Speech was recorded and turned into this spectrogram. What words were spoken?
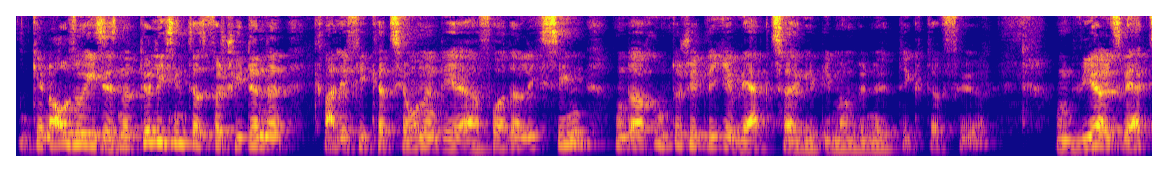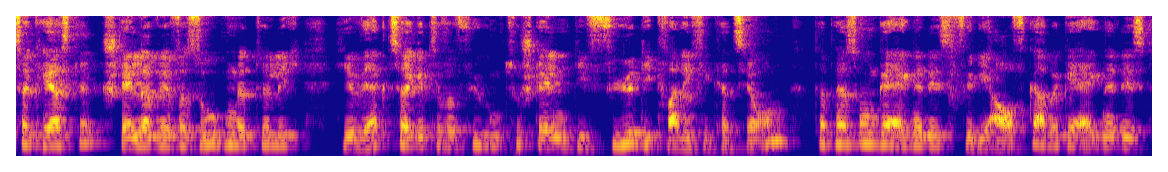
Genau so ist es. Natürlich sind das verschiedene Qualifikationen, die erforderlich sind und auch unterschiedliche Werkzeuge, die man benötigt dafür. Und wir als Werkzeughersteller, wir versuchen natürlich hier Werkzeuge zur Verfügung zu stellen, die für die Qualifikation der Person geeignet ist, für die Aufgabe geeignet ist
